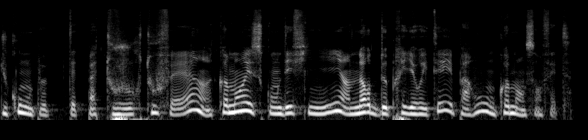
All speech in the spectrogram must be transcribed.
Du coup, on peut peut-être pas toujours tout faire. Comment est-ce qu'on définit un ordre de priorité et par où on commence en fait?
